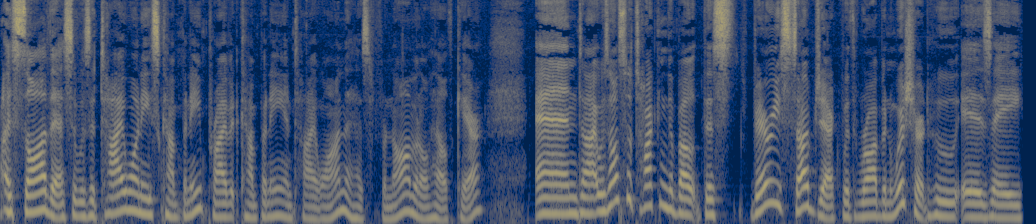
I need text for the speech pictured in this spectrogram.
I saw this. It was a Taiwanese company, private company in Taiwan that has phenomenal health care. And I was also talking about this very subject with Robin Wishart, who is a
